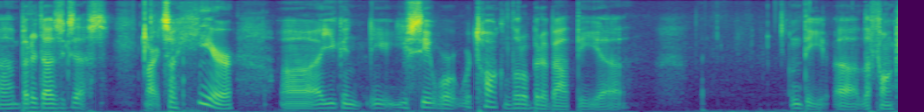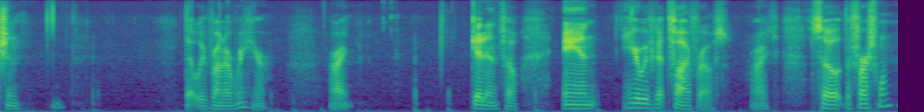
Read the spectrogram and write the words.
uh, but it does exist. All right, so here uh, you can you, you, see we're we're talking a little bit about the uh, the the function that we've run over here. All right, get info, and here we've got five rows. All right, so the first one.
